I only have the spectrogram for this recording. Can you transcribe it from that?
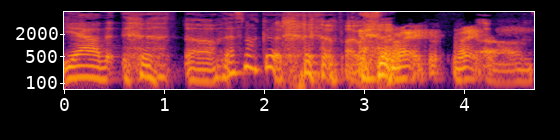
Yeah, that, uh, that's not good. I would say. right, right.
